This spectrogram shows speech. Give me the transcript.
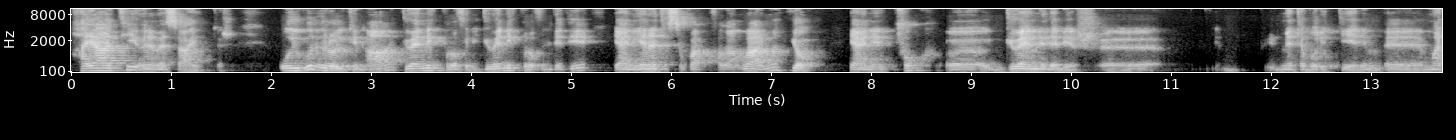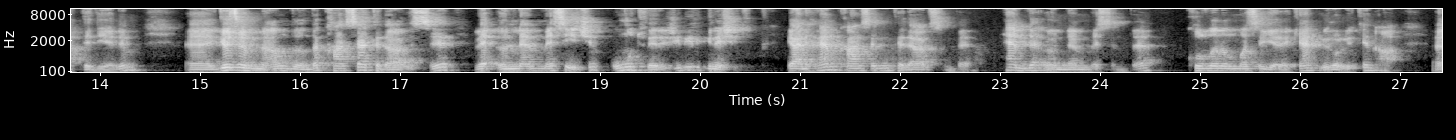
hayati öneme sahiptir. Uygun ürolitin A güvenlik profili. Güvenlik profili dediği yani genetik falan var mı? Yok. Yani çok e, güvenli de bir e, metabolit diyelim, e, madde diyelim. E, göz önüne alındığında kanser tedavisi ve önlenmesi için umut verici bir bileşik. Yani hem kanserin tedavisinde hem de önlenmesinde kullanılması gereken ürolitin A. E,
